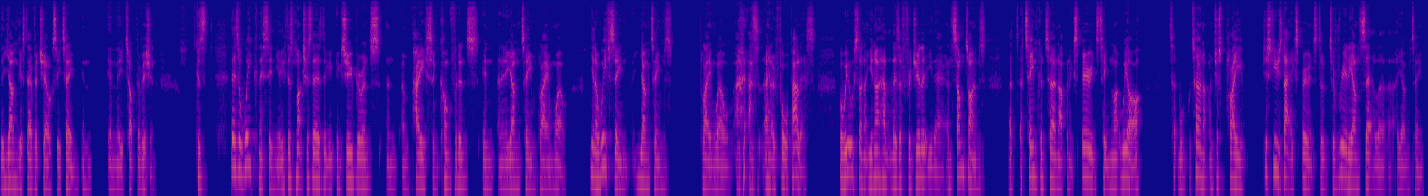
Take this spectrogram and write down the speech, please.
the youngest ever Chelsea team in in the top division. Because there's a weakness in youth as much as there's the exuberance and, and pace and confidence in, in a young team playing well. You know, we've seen young teams playing well as you know for Palace, but we also know you know how there's a fragility there, and sometimes a, a team can turn up, an experienced team like we are, t- will turn up and just play, just use that experience to, to really unsettle a, a young team.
